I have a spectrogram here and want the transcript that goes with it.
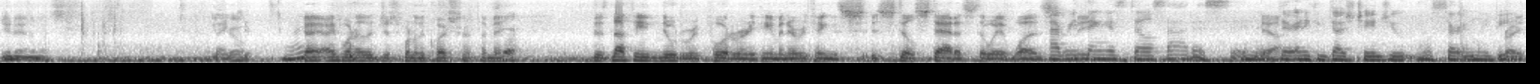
Unanimous. There Thank go. you. Okay, I have one other, just one other question, if I may. Sure. There's nothing new to report or anything. I mean, everything is, is still status the way it was. I mean, Everything is still status, and Yeah. if there, anything does change, you will certainly be. Right,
